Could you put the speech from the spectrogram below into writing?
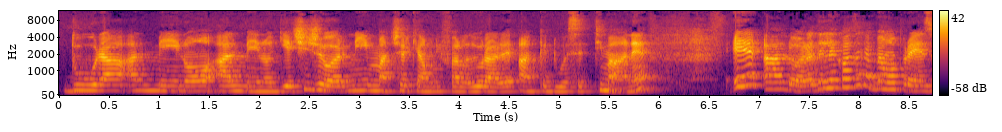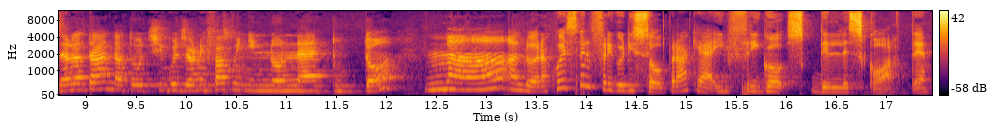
dura almeno, almeno 10 giorni ma cerchiamo di farla durare anche due settimane. E allora, delle cose che abbiamo preso, in realtà è andato 5 giorni fa, quindi non è tutto, ma allora, questo è il frigo di sopra, che è il frigo delle scorte.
